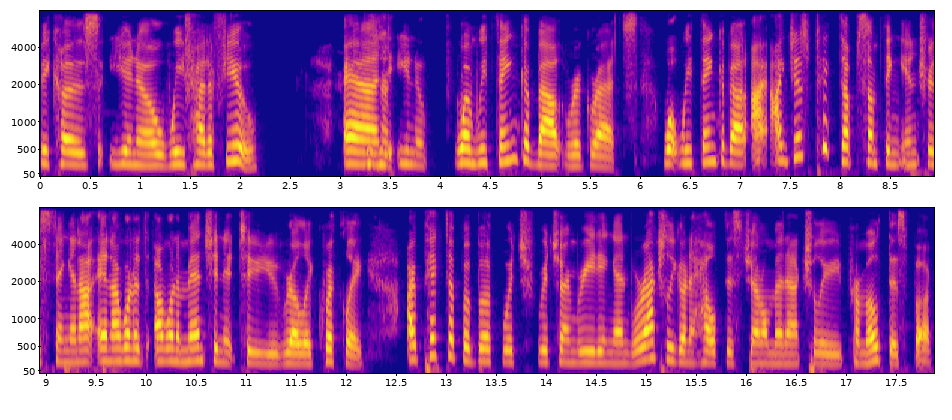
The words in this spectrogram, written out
Because you know we've had a few, and you know when we think about regrets, what we think about, I, I just picked up something interesting, and I and I want to I want to mention it to you really quickly. I picked up a book which which I'm reading, and we're actually going to help this gentleman actually promote this book.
